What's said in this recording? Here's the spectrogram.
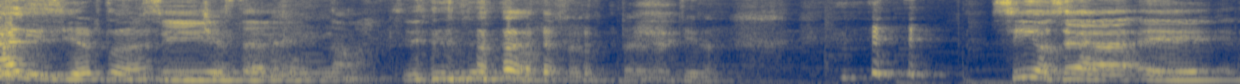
Ah, sí, es cierto, ¿eh? Sí, está no. Pervertido. Sí, o sea, eh,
